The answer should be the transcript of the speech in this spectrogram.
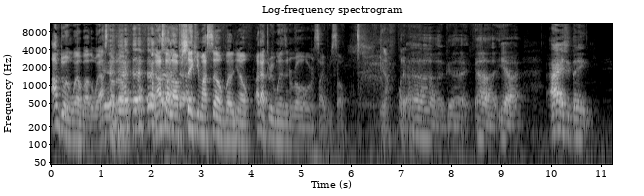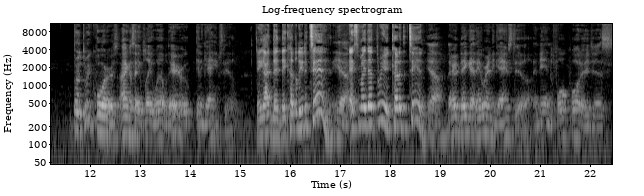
I'm doing well, by the way. I started off I started off shaky myself, but you know I got three wins in a row over in Cypress, so you know whatever. Oh god. Uh, yeah, I actually think through three quarters, I ain't gonna say they played well, but they're in the game still. They got they, they cut the lead to ten. Yeah. X made that three and cut it to ten. Yeah, they they got they were in the game still, and then the fourth quarter it just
